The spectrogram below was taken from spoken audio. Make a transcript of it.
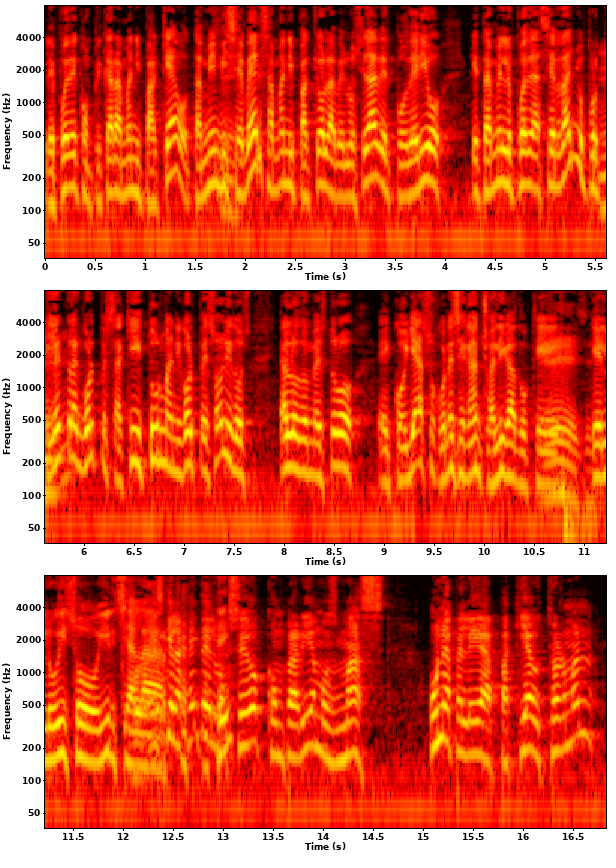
le puede complicar a Manny Pacquiao. También viceversa, Manny Pacquiao, la velocidad, el poderío que también le puede hacer daño, porque le entran golpes aquí, Thurman y golpes sólidos. Ya lo demostró eh, Collazo con ese gancho al hígado que, que lo hizo irse a la... Es que la gente del boxeo compraríamos más una pelea Pacquiao-Thurman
